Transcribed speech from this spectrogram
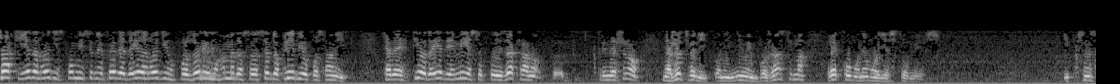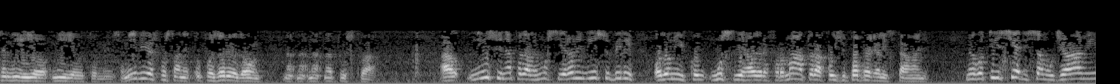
Čak jedan od njih spominje se ne da jedan od njih upozorio Muhammeda sa sve dok nije bio poslanik. Kada je htio da jede meso koje je zaklano prinešeno na žrtvenik onim njihovim božanstvima, rekao mu nemoj jesti to meso i poslanik se nije jeo, nije jeo to meso. Nije bio još poslanik, upozorio ga on na, na, na, na tu stvar. Ali nisu i napadali muslije, jer oni nisu bili od onih koji, muslija, od reformatora koji su popravljali stanje. Nego ti sjedi sam u džami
